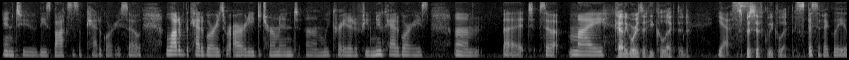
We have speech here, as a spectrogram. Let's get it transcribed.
into these boxes of categories. So a lot of the categories were already determined. Um, we created a few new categories, um, but so my Categories that he collected, yes. Specifically collected. specifically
